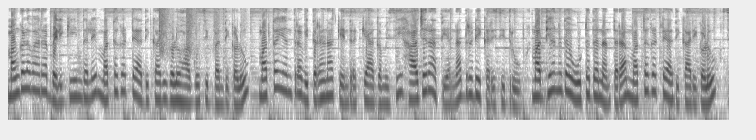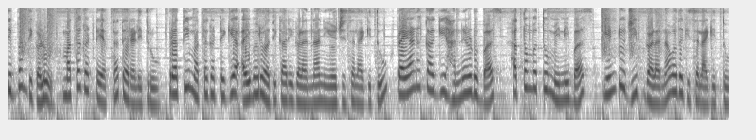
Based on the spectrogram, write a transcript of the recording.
ಮಂಗಳವಾರ ಬೆಳಿಗ್ಗೆಯಿಂದಲೇ ಮತಗಟ್ಟೆ ಅಧಿಕಾರಿಗಳು ಹಾಗೂ ಸಿಬ್ಬಂದಿಗಳು ಮತಯಂತ್ರ ವಿತರಣಾ ಕೇಂದ್ರಕ್ಕೆ ಆಗಮಿಸಿ ಹಾಜರಾತಿಯನ್ನ ದೃಢೀಕರಿಸಿದ್ರು. ಮಧ್ಯಾಹ್ನದ ಊಟದ ನಂತರ ಮತಗಟ್ಟೆ ಅಧಿಕಾರಿಗಳು, ಸಿಬ್ಬಂದಿಗಳು ಮತಗಟ್ಟೆಯತ್ತ ತೆರಳಿದ್ರು. ಪ್ರತಿ ಮತಗಟ್ಟೆಗೆ ಐವರು ಅಧಿಕಾರಿಗಳನ್ನ ನಿಯೋಜಿಸಲಾಗಿದ್ದು, ಪ್ರಯಾಣಕ್ಕಾಗಿ ಹನ್ನೆರಡು ಬಸ್, ಹತ್ತೊಂಬತ್ತು ಮಿನಿ ಬಸ್ ಎಂಟು ಜೀಪ್ಗಳನ್ನ ಒದಗಿಸಲಾಗಿತ್ತು.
